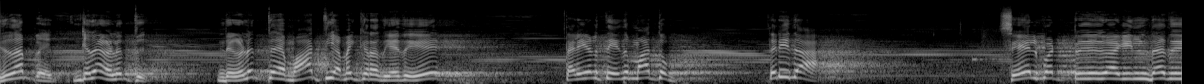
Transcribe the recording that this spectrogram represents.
இதுதான் இங்கே தான் எழுத்து. இந்த எழுத்தை மாற்றி அமைக்கிறது எது? தலையெழுத்தை எது மாற்றும் தெரியுதா? செயல்பட்டு அழிந்தது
